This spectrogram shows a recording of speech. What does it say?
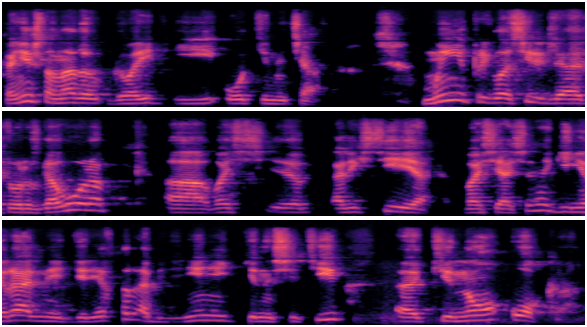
конечно, надо говорить и о кинотеатрах. Мы пригласили для этого разговора а, э, Алексея Васясина, генеральный директор объединения киносети э, «Кино Ока».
